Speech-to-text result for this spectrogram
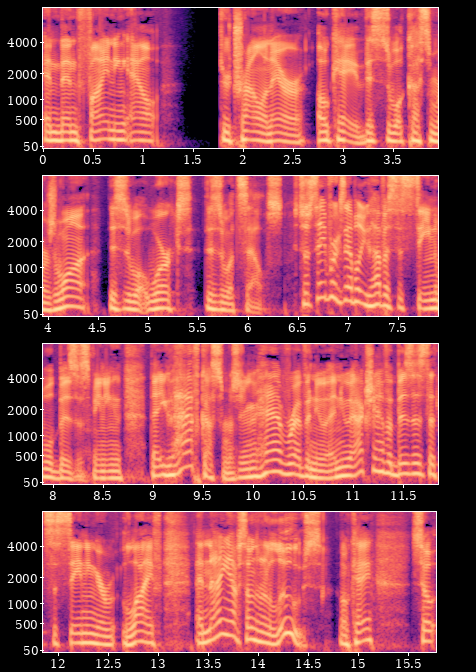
and then finding out through trial and error, okay, this is what customers want, this is what works, this is what sells. So, say for example, you have a sustainable business, meaning that you have customers and you have revenue and you actually have a business that's sustaining your life, and now you have something to lose, okay? So,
